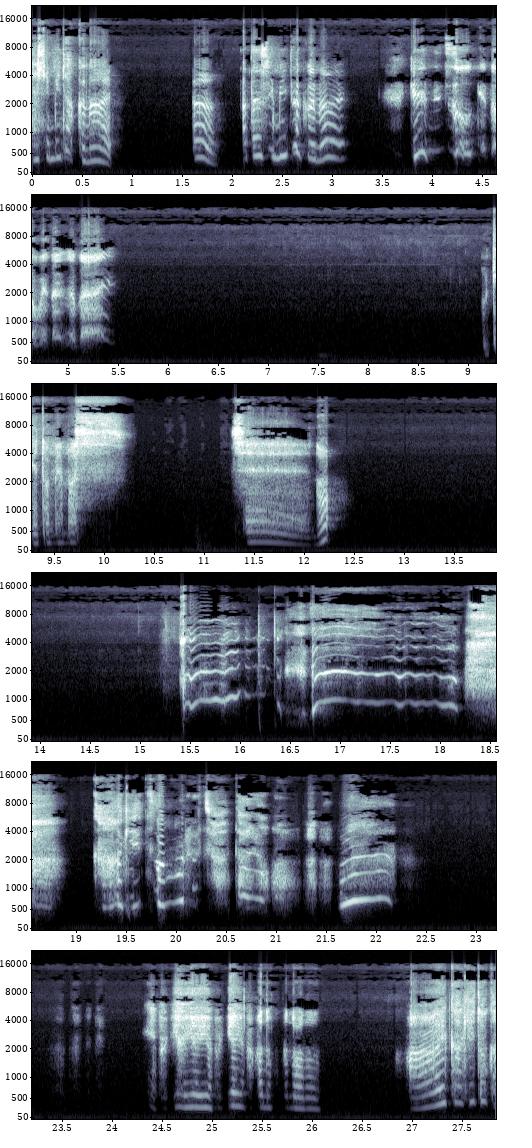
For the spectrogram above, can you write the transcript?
私見たくない。うん。私見たくない。現実を受け止めたくない。受け止めます。せーの。あー鍵潰れちゃったよ。いやいやいやいやいやいや、あの、あの、あの、合鍵とか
